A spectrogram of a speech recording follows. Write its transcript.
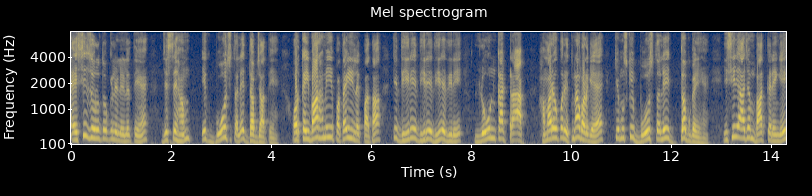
ऐसी ज़रूरतों के लिए ले लेते हैं जिससे हम एक बोझ तले दब जाते हैं। और कई बार हमें ये पता ही नहीं लग पाता कि धीरे धीरे धीरे धीरे लोन का ट्रैप हमारे ऊपर इतना बढ़ गया है कि हम उसके बोझ तले दब गए हैं। इसीलिए आज हम बात करेंगे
